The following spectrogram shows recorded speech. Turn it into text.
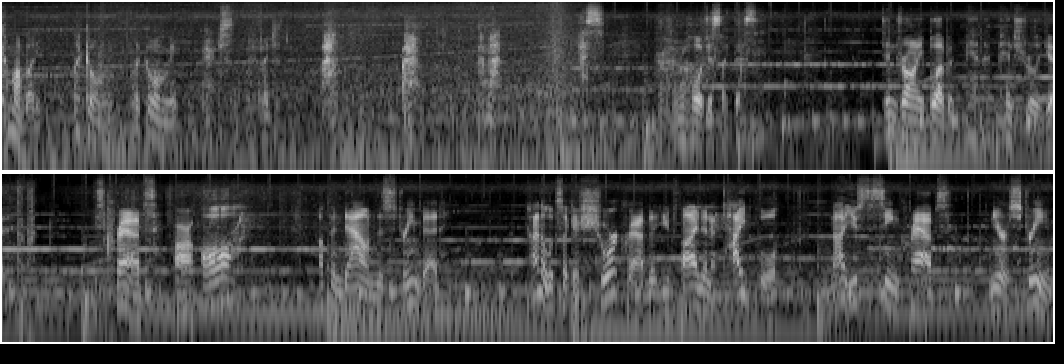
come on, buddy. Let go of me. Let go of me. Just, if I just, ah, ah, come on. Yes. I'm gonna hold it just like this. Didn't draw any blood, but man, that pinched really good. These crabs are all up and down the stream bed. Kind of looks like a shore crab that you'd find in a tide pool. Not used to seeing crabs near a stream.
